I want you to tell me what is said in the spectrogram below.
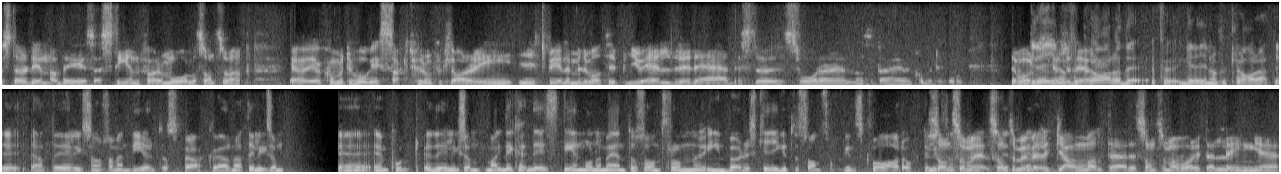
större delen av det är så stenföremål och sånt. Så jag, jag, kommer inte ihåg exakt hur de förklarar det i, i spelet, men det var typ ju äldre det är desto svårare eller något sånt där. Jag kommer inte ihåg. Det var grejen, att förklara det, för, grejen förklara att det, att det är liksom som en del av spökvärlden. Att det är liksom eh, en port, det, är liksom, det, det är stenmonument och sånt från inbördeskriget och sånt som finns kvar. Och det är liksom sånt som är, sånt som är väldigt gammalt är det. Sånt som har varit där länge.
